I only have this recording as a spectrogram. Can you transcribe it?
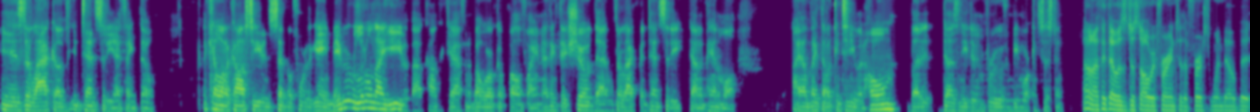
is their lack of intensity, I think, though. Kellen Acosta even said before the game, maybe we're a little naive about CONCACAF and about World Cup qualifying. I think they showed that with their lack of intensity down in Panama. I don't think that'll continue at home, but it does need to improve and be more consistent. I don't know. I think that was just all referring to the first window, but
